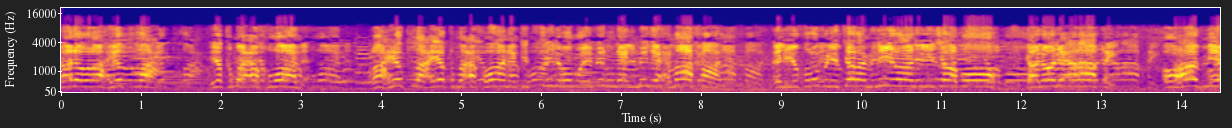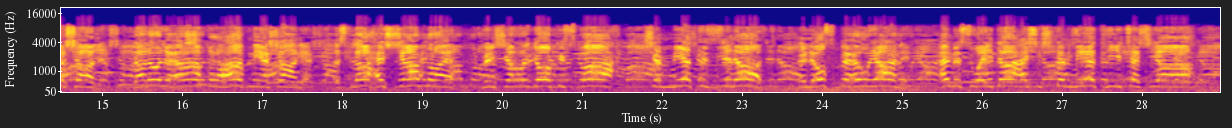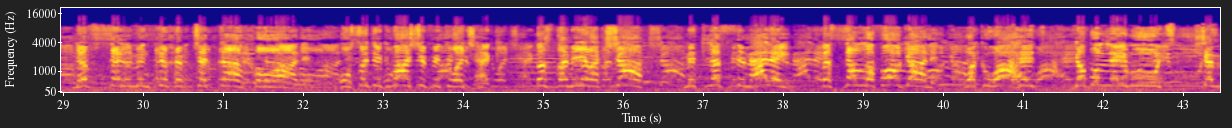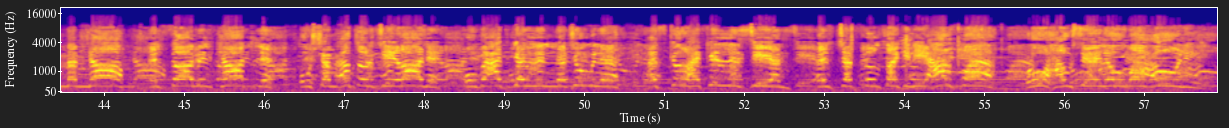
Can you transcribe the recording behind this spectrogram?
قالوا راح يطلع يقمع أخوانه. راح يطلع يقمع أخوانه. قلت لهم ابن الملح ما خان. اللي يضربني ترى من ايران اللي جابوه؟ قالوا لي عراقي. وهذني اشانه قالوا لي عراق وهذني اشانه سلاح الشامرة من شردوك سباح شميت الزناد. الاصبع ويانا أمس ويداعش اشتميت هيك أشياء. نفس المنتخب جدال خوانه. وصدق ما شفت وجهك. بس ضميرك شاف متلثم علي. بس الله فوقاني وكو واحد قبل لا يموت. شممناه الثام الكاتله. وشم عطر جيرانه. وبعد قال لنا جملة أذكرها كل زين الجف الطقني عرفه. روحه وسيله وماعوني.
